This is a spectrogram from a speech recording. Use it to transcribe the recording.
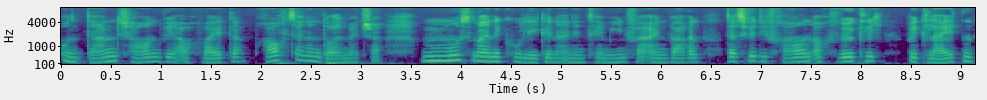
Und dann schauen wir auch weiter, braucht es einen Dolmetscher? Muss meine Kollegin einen Termin vereinbaren, dass wir die Frauen auch wirklich begleiten,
